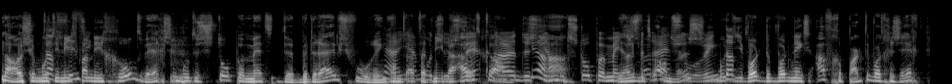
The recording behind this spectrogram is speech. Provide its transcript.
Nou, ze moeten niet van die grond weg. Ze moeten stoppen met de bedrijfsvoering. Ja, omdat dat niet meer dus uit weg, kan. nou, dus je Ja. moet stoppen met Ja, je bedrijfsvoering. Je moet- Dat, je wordt, er wordt niks afgepakt. Er wordt gezegd,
